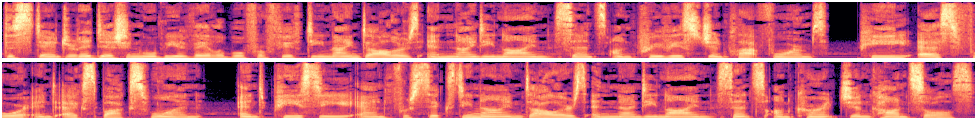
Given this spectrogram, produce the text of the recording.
The standard edition will be available for $59.99 on previous gen platforms, PS4 and Xbox One, and PC and for $69.99 on current gen consoles,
